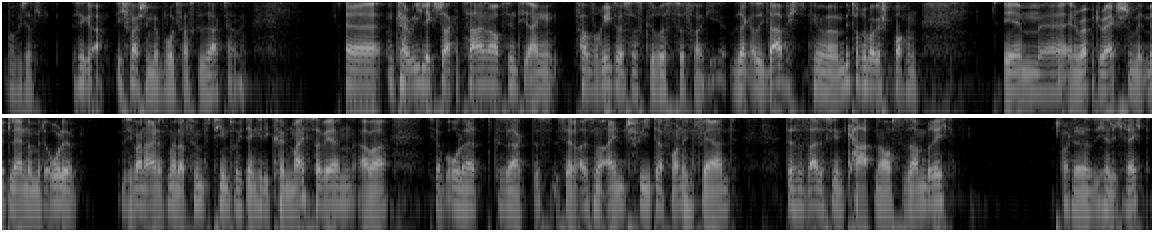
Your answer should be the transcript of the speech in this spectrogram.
Wo habe ich das? Ist egal. Ich weiß nicht mehr, wo ich was gesagt habe. Äh, und Kyrie legt starke Zahlen auf. Sind sie ein Favorit oder ist das Gerüst zu fragil? Also da habe ich mit Mittwoch darüber gesprochen, im, äh, in Rapid Reaction mit, mit Lando, mit Ole. Sie waren eines meiner fünf Teams, wo ich denke, die können Meister werden, aber ich glaube, Ole hat gesagt, das ist ja alles nur ein Tweet davon entfernt, dass es alles wie ein Kartenhaus zusammenbricht. Und er hat sicherlich recht.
